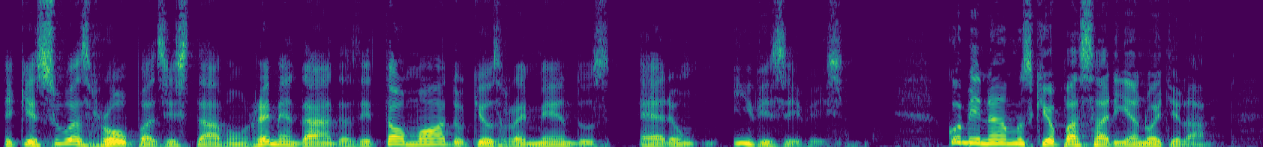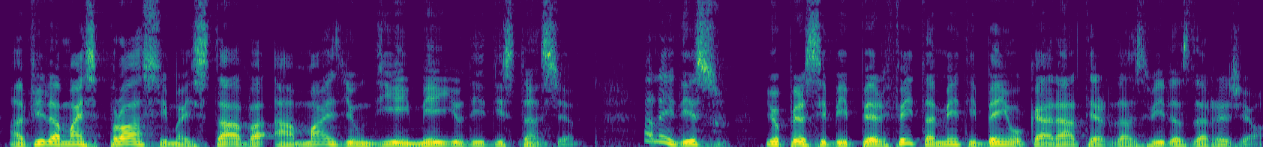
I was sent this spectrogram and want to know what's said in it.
e que suas roupas estavam remendadas de tal modo que os remendos eram invisíveis. Combinamos que eu passaria a noite lá. A vila mais próxima estava a mais de um dia e meio de distância. Além disso, eu percebi perfeitamente bem o caráter das vilas da região.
